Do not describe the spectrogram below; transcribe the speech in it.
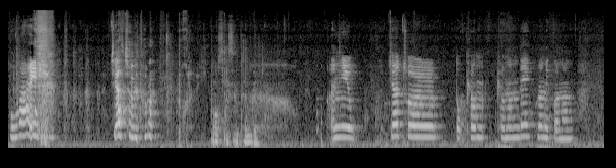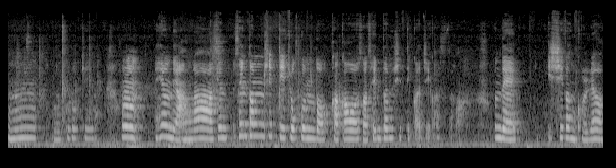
노라이. 지하철 노라. 버스 있을 텐데. 아니 지하철도 편 편한데 그러니까 난 음, 왜 그렇게 그럼 해운대 안 가. 센, 센텀시티 조금 더 가까워서 센텀시티까지 갔어. 근데 이 시간 걸려.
